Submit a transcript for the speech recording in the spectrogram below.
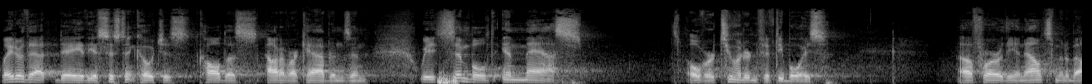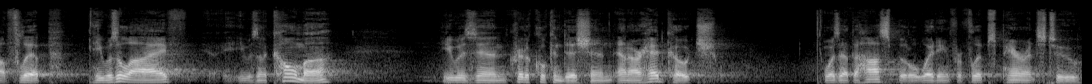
Later that day, the assistant coaches called us out of our cabins and we assembled in mass over 250 boys uh, for the announcement about Flip. He was alive, he was in a coma, he was in critical condition, and our head coach was at the hospital waiting for Flip's parents to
